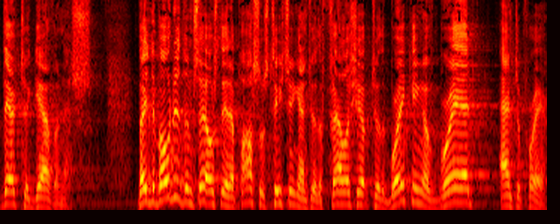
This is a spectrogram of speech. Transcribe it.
their togetherness. They devoted themselves to the apostles' teaching and to the fellowship, to the breaking of bread, and to prayer.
